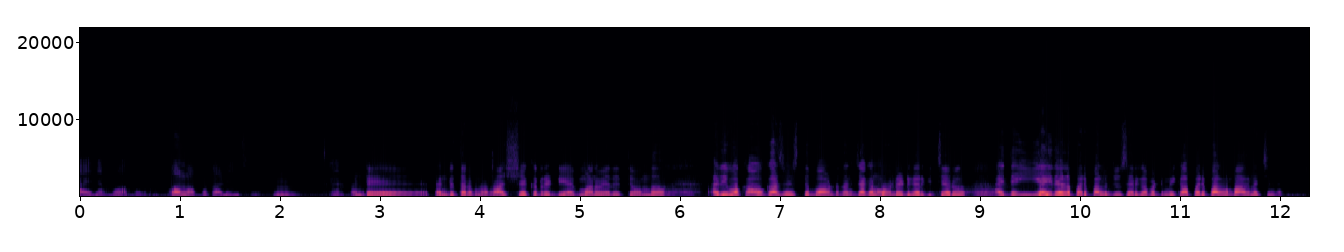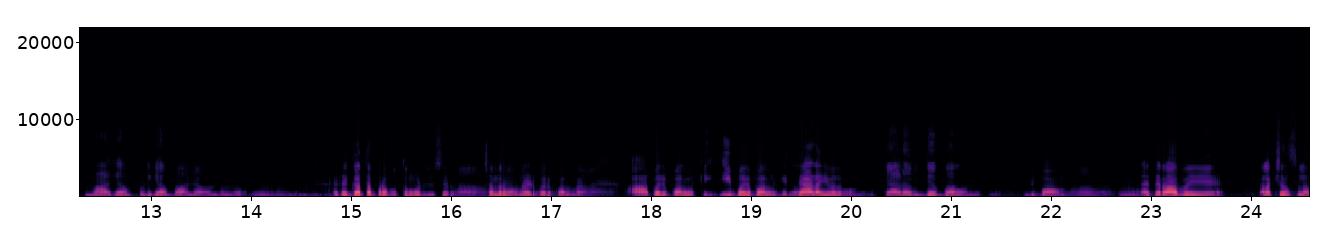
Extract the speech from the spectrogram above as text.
ఆయనే మాకు వాళ్ళ అబ్బ కాడి నుంచి. ఉమ్. అంటే తండ్రి తరపున రాజశేఖర్ రెడ్డి అభిమానం ఏదైతే ఉందో అది ఒక అవకాశం ఇస్తే బాగుంటుందని జగన్మోహన్ రెడ్డి గారికి ఇచ్చారు. అయితే ఈ ఐదేళ్ళ పరిపాలన చూశారు కాబట్టి మీకు ఆ పరిపాలన బాగా నచ్చిందా? మాకేం ఇప్పటికేం బాగానే ఉండు అయితే గత ప్రభుత్వం కూడా చూశారు. చంద్రబాబు నాయుడు పరిపాలన. ఆ. పరిపాలనకి ఈ పరిపాలనకి తేడా ఈ విధంగా ఉంది. తేడా విద్య బాగుంది ఇప్పుడు. ఇది బాగుంది. అయితే రాబోయే ఎలక్షన్స్లో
